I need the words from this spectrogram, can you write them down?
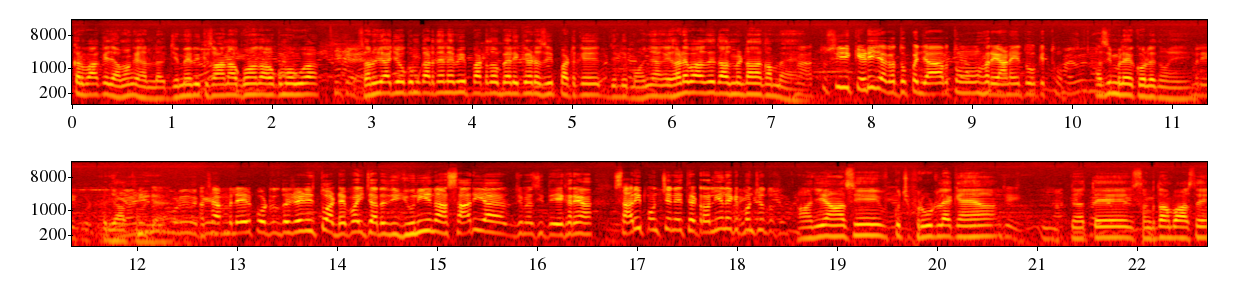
ਕਰਵਾ ਕੇ ਜਾਵਾਂਗੇ ਹੱਲ। ਜਿਵੇਂ ਵੀ ਕਿਸਾਨ ਆਗੂਆਂ ਦਾ ਹੁਕਮ ਹੋਊਗਾ ਸਾਨੂੰ ਜੀ ਅੱਜ ਹੁਕਮ ਕਰਦੇ ਨੇ ਵੀ ਪੱਟ ਦੋ ਬੈਰੀਕੇਡ ਅਸੀਂ ਪੱਟ ਕੇ ਦਿੱਲੀ ਪਹੁੰਚ ਜਾਾਂਗੇ। ਸਾਡੇ ਵਾਸਤੇ 10 ਮਿੰਟਾਂ ਦਾ ਕੰਮ ਹੈ। ਹਾਂ ਤੁਸੀਂ ਕਿਹੜੀ ਜਗ੍ਹਾ ਤੋਂ ਪੰਜਾਬ ਤੋਂ ਹਰਿਆਣੇ ਤੋਂ ਕਿੱਥੋਂ? ਅਸੀਂ ਮਲੇਕੋਲੇ ਤੋਂ ਆਏ ਪੰਜਾਬ ਤੋਂ। ਅੱਛਾ ਮਲੇਰਕੋਟਲ ਤੋਂ ਜਿਹੜੀ ਤੁਹਾਡੇ ਭਾਈਚਾਰੇ ਦੀ ਯੂਨੀਅਨ ਆ ਸਾਰੀ ਆ ਜਿਵੇਂ ਅਸੀਂ ਦੇਖ ਰਹੇ ਹਾਂ ਸਾਰੀ ਪਹੁੰਚੇ ਨੇ ਇੱਥੇ ਟਰਾਲੀਆਂ ਲੈ ਕੇ ਪਹੁੰਚੇ ਤੁਸੀਂ? ਹਾਂਜੀ ਹਾਂ ਅਸੀਂ ਕੁਝ ਫਰੂਟ ਲੈ ਕੇ ਆਏ ਹਾਂ ਤੇ ਸੰਗਤਾਂ ਵਾਸਤੇ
